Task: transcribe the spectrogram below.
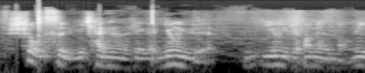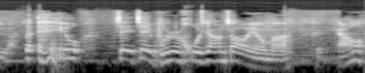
受赐于 Channing 的这个英语英语这方面的能力吧。哎呦，这这不是互相照应吗？对，然后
